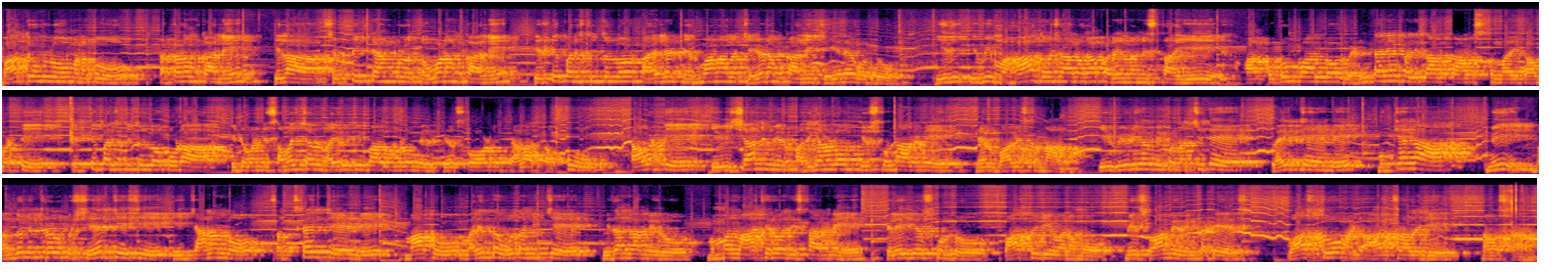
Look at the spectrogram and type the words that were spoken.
బాత్రూంలు మనకు కట్టడం కానీ ఇలా సెప్టిక్ ట్యాంకులు తవ్వడం కానీ ఎట్టి పరిస్థితుల్లో టాయిలెట్ నిర్మాణాలు చేయడం కానీ చేయనేవద్దు. ఇది ఇవి మహాదోషాలుగా పరిణమిస్తాయి. ఆ కుటుంబాల్లో వెంటనే ఫలితాలు కానొస్తున్నాయి కాబట్టి ఎట్టి పరిస్థితుల్లో కూడా ఇటువంటి సమస్యలు నైరుతి భాగంలో మీరు చేసుకోవడం చాలా తప్పు. కాబట్టి ఈ విషయాన్ని మీరు పరిగణలోకి తీసుకుంటారని నేను భావిస్తున్నాను. ఈ వీడియో మీకు నచ్చితే లైక్ చేయండి. ముఖ్యంగా మీ బంధుమిత్రులకు షేర్ చేసి ఈ ఛానల్ను సబ్స్క్రైబ్ చేయండి. మాకు మరింత ఊతమిచ్చే విధంగా మీరు మమ్మల్ని ఆశీర్వదిస్తారని తెలియజేసుకుంటూ వాస్తు జీవనము మీ స్వామి వెంకటేష్ వాస్తు అండ్ ఆస్ట్రాలజీ నమస్కారం.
